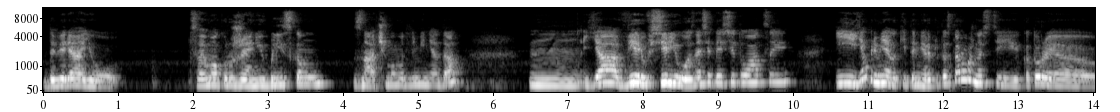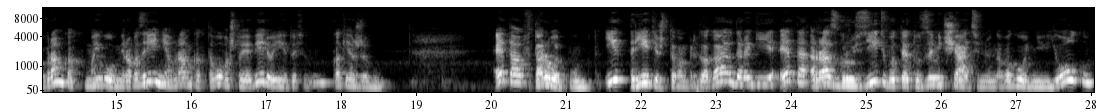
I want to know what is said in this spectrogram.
Доверяю своему окружению близкому, значимому для меня, да. Я верю в серьезность этой ситуации. И я применяю какие-то меры предосторожности, которые в рамках моего мировоззрения, в рамках того, во что я верю и то есть, как я живу. Это второй пункт. И третий, что вам предлагаю, дорогие, это разгрузить вот эту замечательную новогоднюю елку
